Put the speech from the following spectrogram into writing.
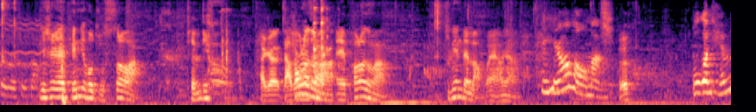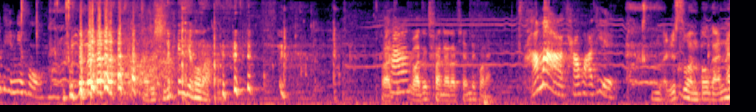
时候就是说，你现在天地河做死了哇？天地那个家跑了的嘛？哎，跑了的嘛？今天在闹哎，好像。你听我说嘛，呃，不管天不天地河，那就新天地河嘛。为啥他子为啥子突然来到天地河呢？他嘛插话题。二十万包干呢，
